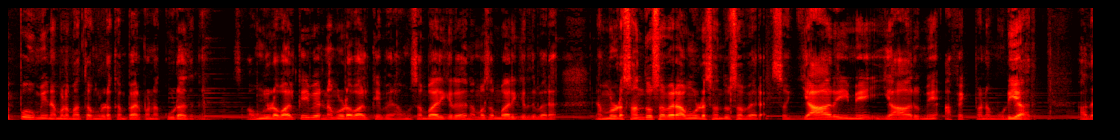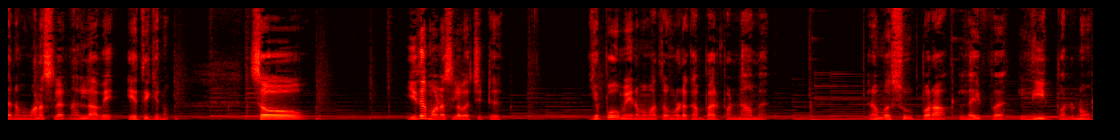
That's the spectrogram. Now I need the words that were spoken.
எப்போவுமே நம்மளை மற்றவங்களோட கம்பேர் பண்ணக்கூடாதுங்க. அவங்களோட வாழ்க்கை வேறு நம்மளோட வாழ்க்கை வேறு. அவங்க சம்பாதிக்கிறது நம்ம சம்பாதிக்கிறது வேறு. நம்மளோட சந்தோஷம் வேறு அவங்களோட சந்தோஷம் வேறு. ஸோ யாரையுமே யாருமே அஃபெக்ட் பண்ண முடியாது. அதை நம்ம மனசில் நல்லாவே ஏற்றிக்கணும் ஸோ இதை மனசில் வச்சுட்டு எப்போவுமே நம்ம மற்றவங்களோட கம்பேர் பண்ணாமல் ரொம்ப சூப்பராக லைஃப்பை லீட் பண்ணணும்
